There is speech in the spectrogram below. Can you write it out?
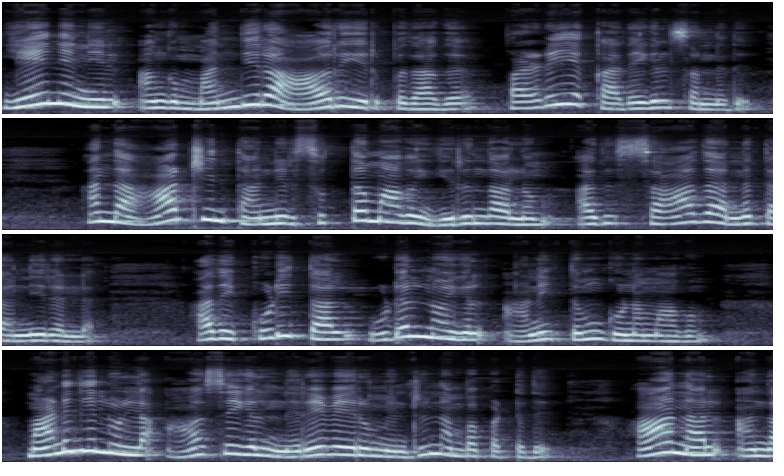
ஏனெனில் அங்கு மந்திர ஆறு இருப்பதாக பழைய கதைகள் சொன்னது. அந்த ஆற்றின் தண்ணீர் சுத்தமாக இருந்தாலும் அது சாதாரண தண்ணீர் அல்ல. அதை குடித்தால் உடல் நோய்கள் அனைத்தும் குணமாகும். மனதில் உள்ள ஆசைகள் நிறைவேறும் என்று நம்பப்பட்டது. ஆனால் அந்த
